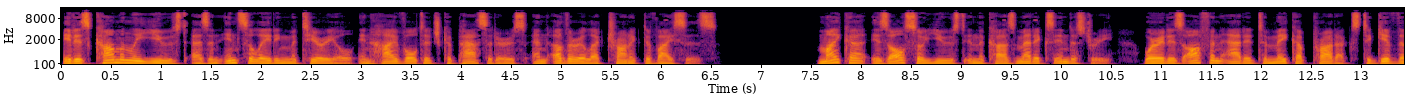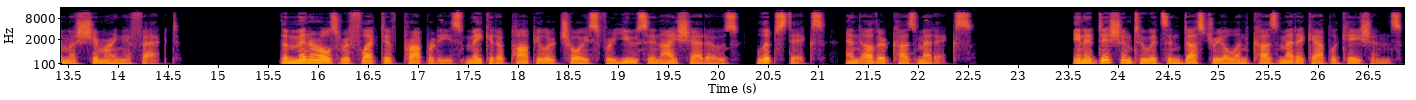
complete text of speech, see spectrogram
It is commonly used as an insulating material in high-voltage capacitors and other electronic devices. Mica is also used in the cosmetics industry, where it is often added to makeup products to give them a shimmering effect. The mineral's reflective properties make it a popular choice for use in eyeshadows, lipsticks, and other cosmetics. In addition to its industrial and cosmetic applications,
